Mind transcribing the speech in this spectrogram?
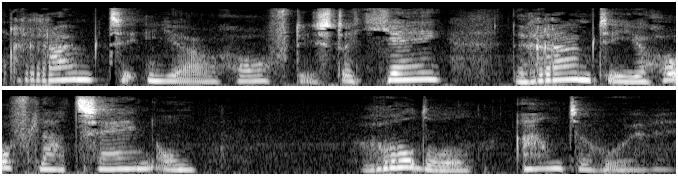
ruimte in jouw hoofd is, dat jij de ruimte in je hoofd laat zijn om roddel aan te horen.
